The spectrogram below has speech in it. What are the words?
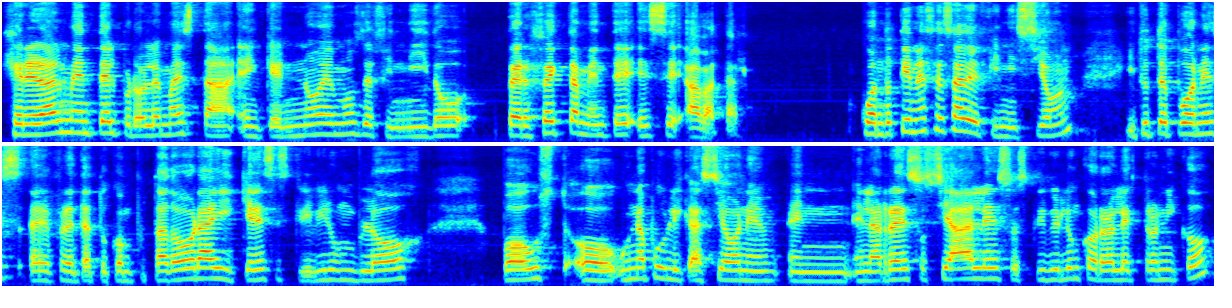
generalmente el problema está en que no hemos definido perfectamente ese avatar cuando tienes esa definición y tú te pones eh, frente a tu computadora y quieres escribir un blog, post o una publicación en, las redes sociales o escribirle un correo electrónico,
